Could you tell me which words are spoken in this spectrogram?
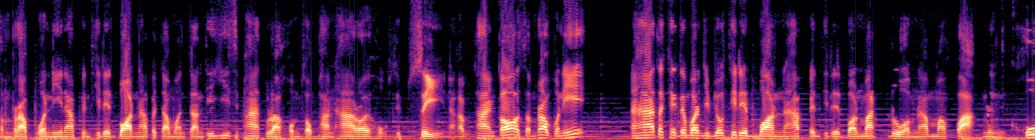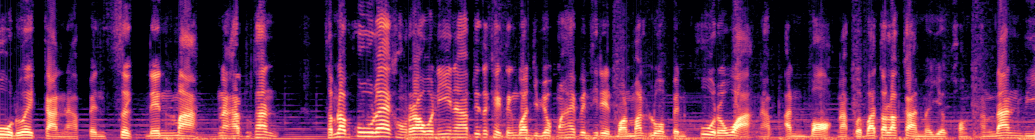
สำหรับวันนี้นะเป็นที่เด็ดบอลนะรประจำวันจันทร์ที่ 25 ตุลาคม 2564 นะครับท่านก็สำหรับวันนี้นะฮะตะเข่งเต็งบอลหยิบยกที่เด็ดบอลนะครับเป็นที่เด็ดบอลมัดรวมนะมาฝาก 1 คู่ด้วยกันนะครับเป็นศึกเดนมาร์กนะครับทุกท่านสำหรับคู่แรกของเราวันนี้นะครับที่ตะเข่งเต็งบอลหยิบยกมาให้เป็นทีเด็ดบอลมัดรวมเป็นคู่ระหว่างนะครับอันบอกนะเปิดบ้านต้อนรับการมาเยือนของทางด้านวี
